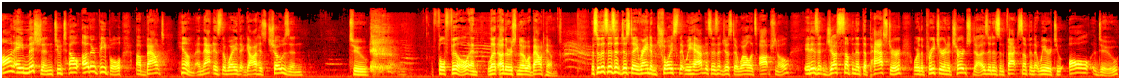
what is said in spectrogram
on a mission to tell other people about Him. And that is the way that God has chosen to fulfill and let others know about Him. And so this isn't just a random choice that we have. This isn't just a, well, it's optional. It isn't just something that the pastor or the preacher in a church does. It is, in fact, something that we are to all do.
